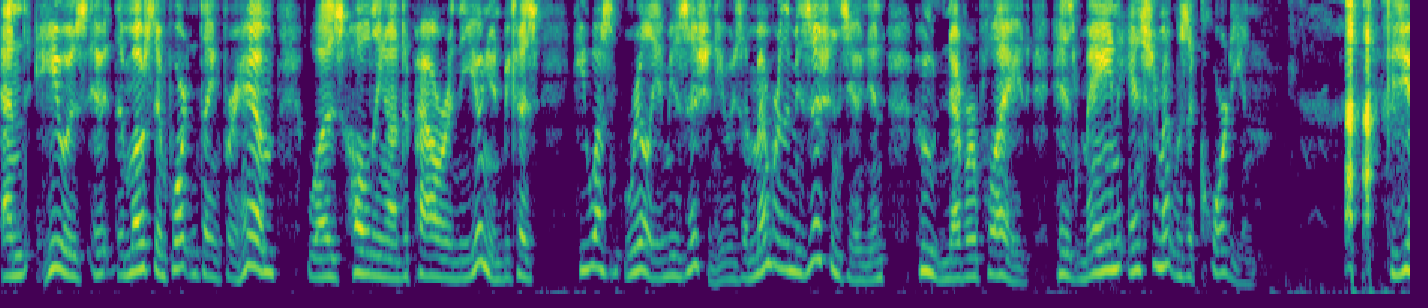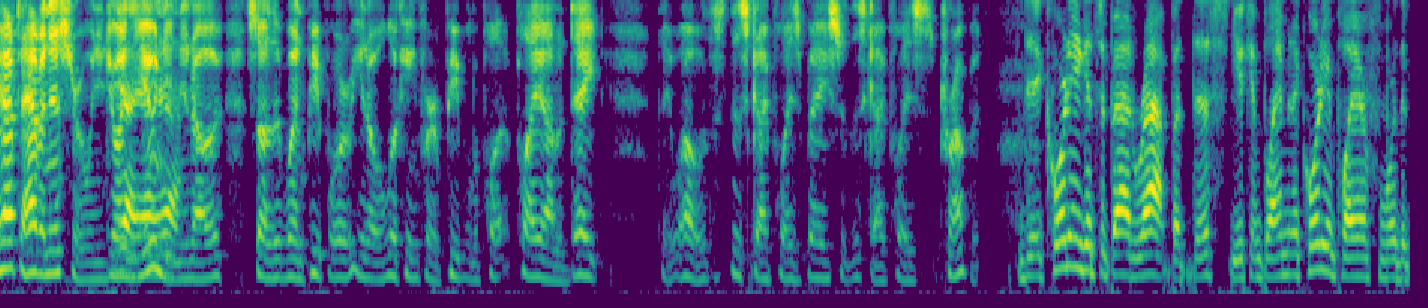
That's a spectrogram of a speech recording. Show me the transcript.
and he was eh, the most important thing for him was holding on to power in the union because he wasn't really a musician. He was a member of the musicians union who never played. His main instrument was accordion because you have to have an instrument when you join yeah, the union, yeah. you know, so that when people are, you know, looking for people to pl- play on a date, they, well, this, this guy plays bass or this guy plays trumpet. The accordion gets a bad rap, but this, you can blame an accordion player for the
